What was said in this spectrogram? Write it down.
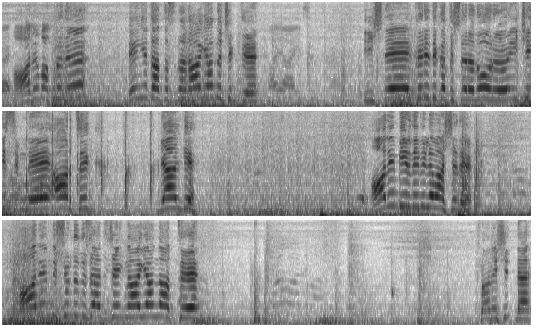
Evet Adem atladı. Denge tahtasına Nagihan da çıktı. İşte kritik atışlara doğru iki isim de artık geldi. Adem bir de birle başladı. Adem düşürdü düzeltecek. Nagihan da attı. Şu an eşitler.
